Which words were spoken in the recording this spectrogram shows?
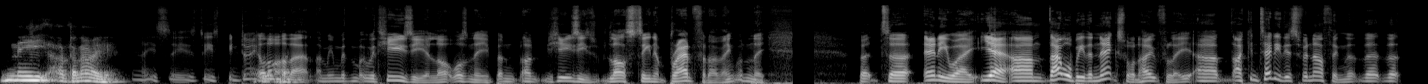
Isn't? I don't know. He's, he's, he's been doing a lot of that. I mean, with with Husey a lot, wasn't he? But um, Husey's last seen at Bradford, I think, wasn't he? But uh, anyway, yeah, um, that will be the next one. Hopefully, uh, I can tell you this for nothing that, that that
